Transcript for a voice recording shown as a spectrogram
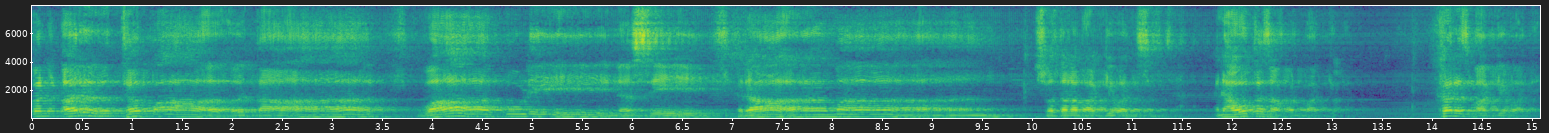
पण अर्थ पाहता वा पुढे नसे रामा. स्वतःला भाग्यवान समजा. आणि आहोतच आपण भाग्यवान. खरंच भाग्यवान आहे.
